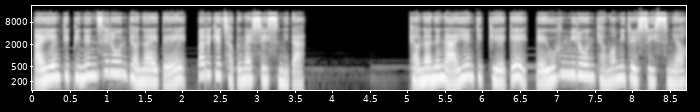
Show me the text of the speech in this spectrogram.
INTP는 새로운 변화에 대해 빠르게 적응할 수 있습니다. 변화는 INTP에게 매우 흥미로운 경험이 될 수 있으며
